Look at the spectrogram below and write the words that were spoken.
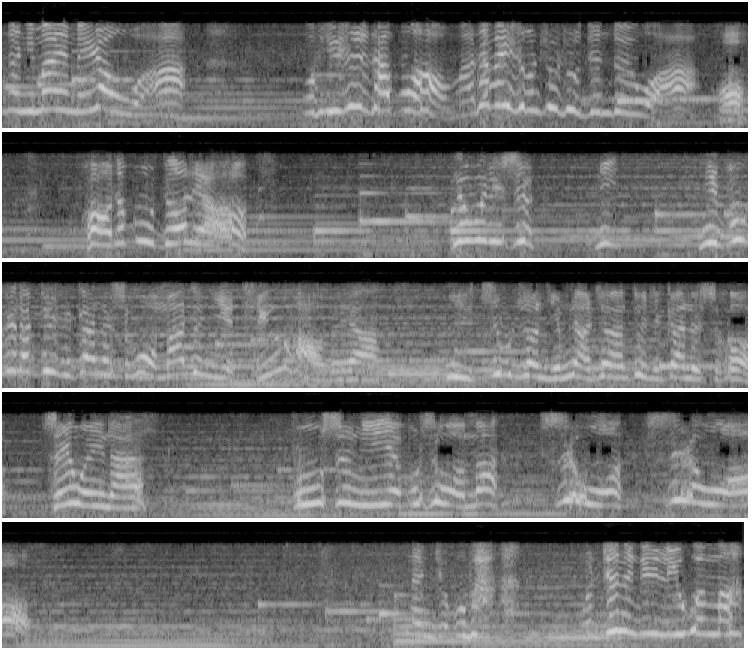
那你妈也没让我啊！我平时对她不好吗？她为什么处处针对我啊？好，好的不得了。那问题是，你你不跟她对着干的时候，我妈对你也挺好的呀。你知不知道你们俩这样对着干的时候，谁为难？不是你，也不是我妈，是我是我。那你就不怕我真的跟你离婚吗？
